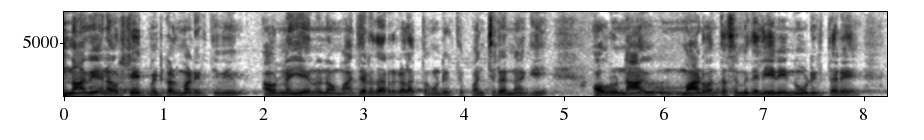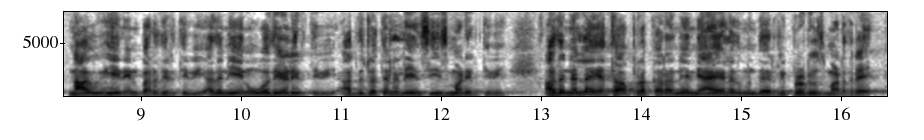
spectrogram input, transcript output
ನಾವೇನು ಅವ್ರ ಸ್ಟೇಟ್ಮೆಂಟ್ಗಳು ಮಾಡಿರ್ತೀವಿ, ಅವ್ರನ್ನ ಏನು ನಾವು ಮಾಜರದಾರರುಗಳಾಗಿ ತೊಗೊಂಡಿರ್ತೀವಿ, ಪಂಚರನ್ನಾಗಿ, ಅವರು ನಾವು ಮಾಡುವಂಥ ಸಮಯದಲ್ಲಿ ಏನೇನು ನೋಡಿರ್ತಾರೆ, ನಾವು ಏನೇನು ಬರೆದಿರ್ತೀವಿ, ಅದನ್ನು ಏನು ಓದಿ ಹೇಳಿರ್ತೀವಿ, ಅದ್ರ ಜೊತೆಯಲ್ಲಿ ಏನು ಸೀಸ್ ಮಾಡಿರ್ತೀವಿ, ಅದನ್ನೆಲ್ಲ ಯಥಾ ಪ್ರಕಾರನೇ ನ್ಯಾಯಾಲಯದ ಮುಂದೆ ರಿಪ್ರೊಡ್ಯೂಸ್ ಮಾಡಿದ್ರೆ,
